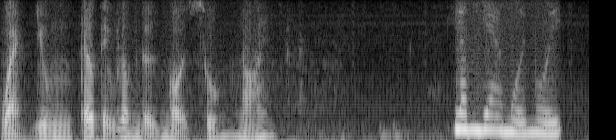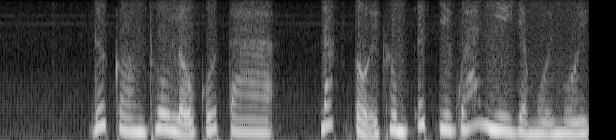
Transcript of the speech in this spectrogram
Hoàng Dung kéo tiểu long nữ ngồi xuống, nói. Long gia muội muội đứa con thô lỗ của ta đắc tội không ít với quá nhi và muội muội.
